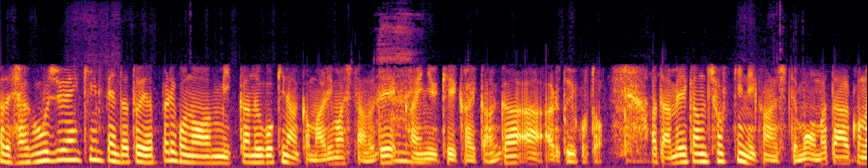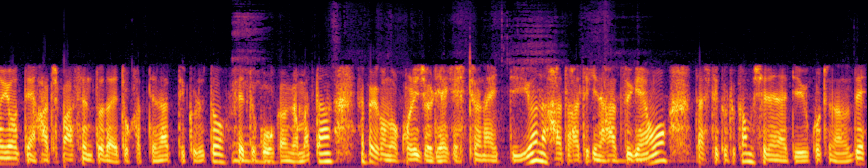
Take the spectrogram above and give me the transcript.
ただ、150円近辺だと、やっぱりこの3日の動きなんかもありましたので、介入警戒感があるということ。あとアメリカの長期金利に関しても、またこの4.8%台とかってなってくると、フェット交換がまた、やっぱりこのこれ以上利上げ必要ないっていうようなハート派的な発言を出してくるかもしれないということなので、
